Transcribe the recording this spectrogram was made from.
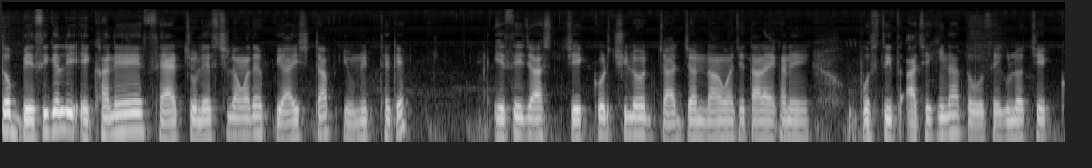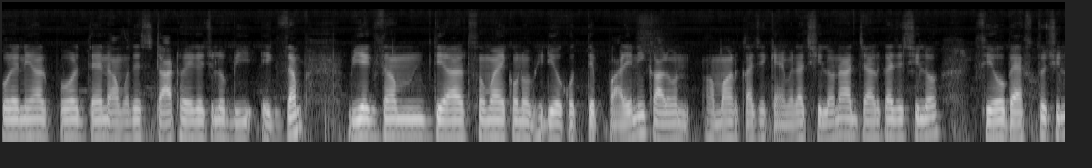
তো বেসিক্যালি এখানে স্যার চলে এসেছিল আমাদের পিআই স্টাফ ইউনিট থেকে। এসে জাস্ট চেক করছিল যার যার নাম আছে, তারা এখানে উপস্থিত আছে কি না তো সেগুলো চেক করে নেওয়ার পর দেন আমাদের স্টার্ট হয়ে গেছিল বি এক্সাম বি এক্সাম দেওয়ার সময় কোনো ভিডিও করতে পারিনি কারণ আমার কাছে ক্যামেরা ছিল না। আর যার কাছে ছিল, সেও ব্যস্ত ছিল।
